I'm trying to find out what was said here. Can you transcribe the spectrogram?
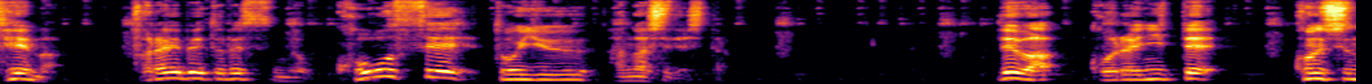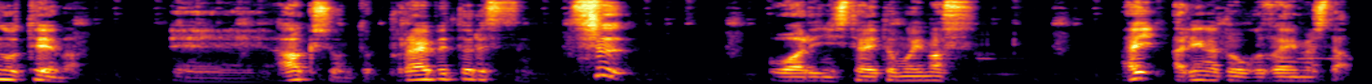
テーマプライベートレッスンの構成という話でした。ではこれにて今週のテーマ、えーアクションとプライベートレッスン2終わりにしたいと思います。はい、ありがとうございました。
